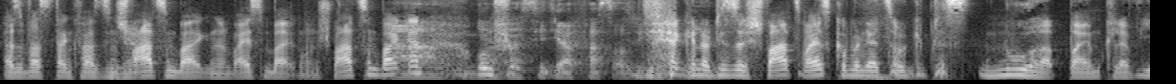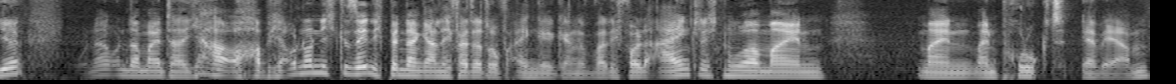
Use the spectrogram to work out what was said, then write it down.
Also was dann quasi einen Ja. schwarzen Balken, einen weißen Balken und einen schwarzen Balken ah, hat. ja, Und für, das sieht ja fast aus wie ja, genau, diese Schwarz-Weiß-Kombination gibt es nur beim Klavier. Ne, Und da meinte er, ja, habe ich auch noch nicht gesehen. Ich bin dann gar nicht weiter drauf eingegangen, weil ich wollte eigentlich nur mein, mein, mein Produkt erwerben.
